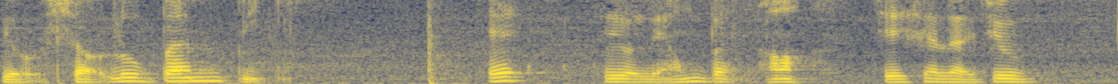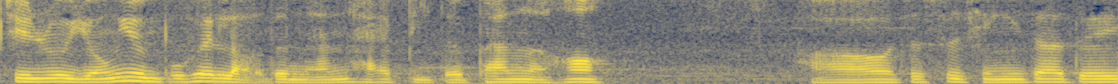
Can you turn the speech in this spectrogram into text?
有小鹿斑比。哎，只有两本哈。接下来就进入永远不会老的男孩彼得潘了哈。好，这事情一大堆，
